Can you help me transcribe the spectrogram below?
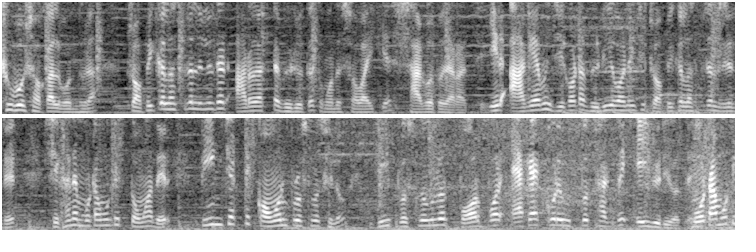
শুভ সকাল বন্ধুরা। ট্রপিক্যাল হসপিটাল রিলেটেড আরও একটা ভিডিওতে তোমাদের সবাইকে স্বাগত জানাচ্ছি। এর আগে আমি যে কটা ভিডিও বানিয়েছি ট্রপিক্যাল হসপিটাল রিলেটেড সেখানে মোটামুটি তোমাদের তিন চারটে কমন প্রশ্ন ছিল। যেই প্রশ্নগুলোর পর পর এক এক করে উত্তর থাকবে এই ভিডিওতে। মোটামুটি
